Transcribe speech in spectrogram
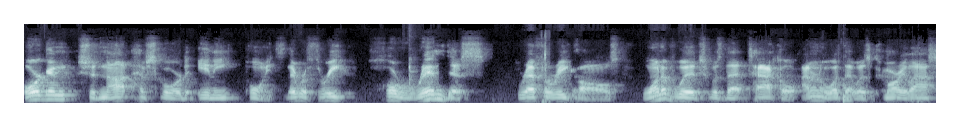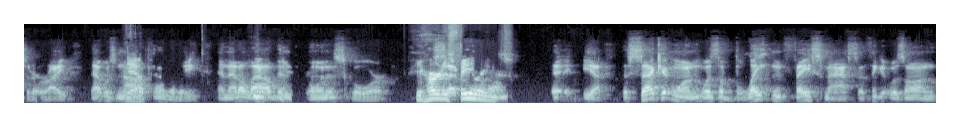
Oregon should not have scored any points. There were three horrendous referee calls, one of which was that tackle. I don't know what that was, Kamari Lassiter, right? That was not Yeah. a penalty, and that allowed them to go in and score. he hurt his feelings. Eh, Yeah. The second one was a blatant face mask. I think it was on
